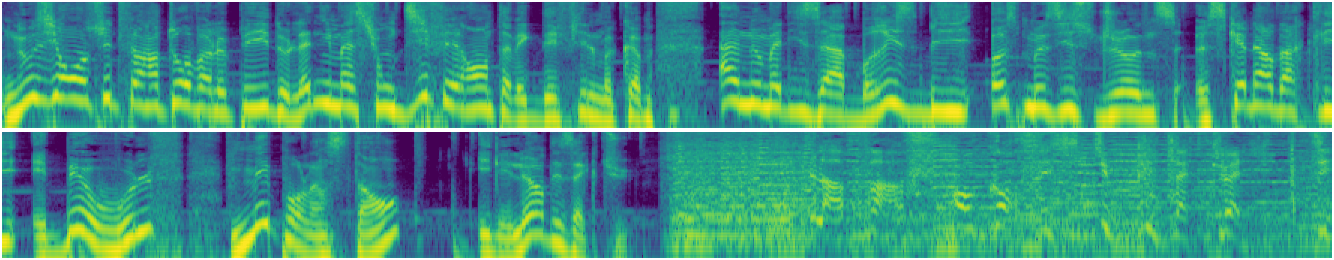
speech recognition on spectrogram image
Nous irons ensuite faire un tour vers le pays de l'animation différente avec des films comme Anomalisa, Brisby, Osmosis Jones, A Scanner Darkly et Beowulf. Mais pour l'instant, il est l'heure des actus. La vache, encore ces stupides actualités.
